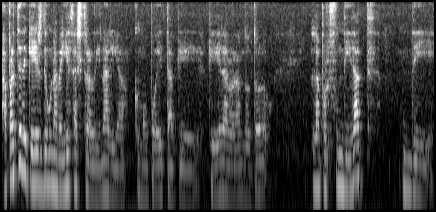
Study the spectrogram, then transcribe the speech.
aparte de que es de una belleza extraordinaria como poeta que, era Rolando Toro, la profundidad de,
